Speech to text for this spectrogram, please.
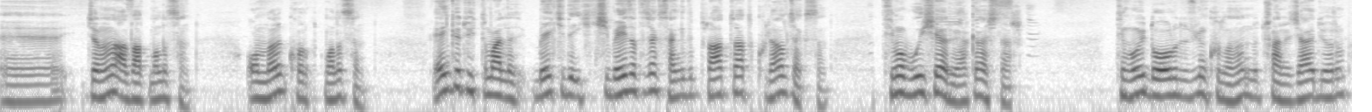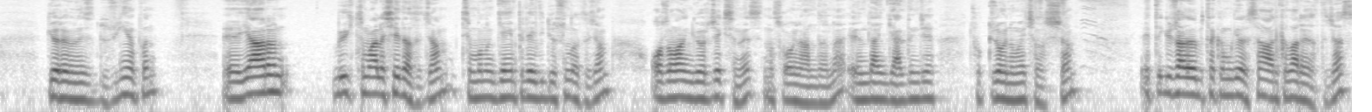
eee, canını azaltmalısın. Onları korkutmalısın. En kötü ihtimalle belki de iki kişi base atacak. Sen gidip rahat rahat kule alacaksın. Timo bu işe yarıyor arkadaşlar. Timo'yu doğru düzgün kullanın. Lütfen rica ediyorum. Görevinizi düzgün yapın. Ee, yarın büyük ihtimalle şey de atacağım. Timo'nun gameplay videosunu da atacağım. O zaman göreceksiniz nasıl oynandığını. Elimden geldiğince çok güzel oynamaya çalışacağım. Ete güzel bir takım gelirse harikalar yaratacağız.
